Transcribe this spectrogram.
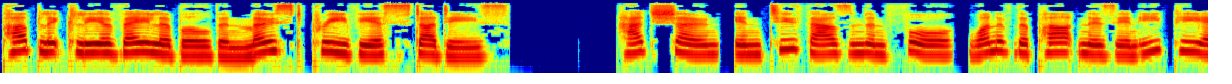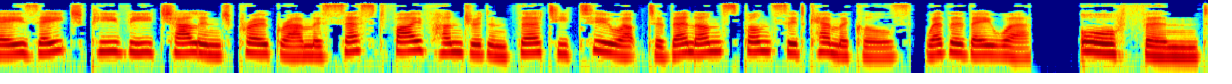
publicly available than most previous studies had shown. In 2004, one of the partners in EPA's HPV Challenge program assessed 532 up to then unsponsored chemicals, whether they were orphaned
